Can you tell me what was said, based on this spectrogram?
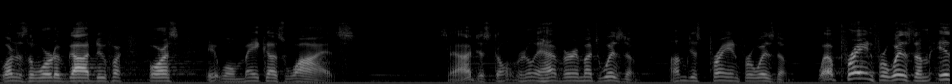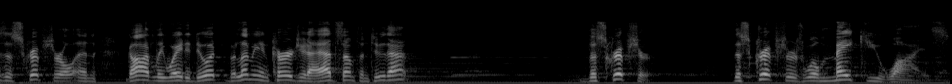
What does the Word of God do for, for us? It will make us wise. Say, I just don't really have very much wisdom. I'm just praying for wisdom. Well, praying for wisdom is a scriptural and godly way to do it, but let me encourage you to add something to that the Scripture. The Scriptures will make you wise.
